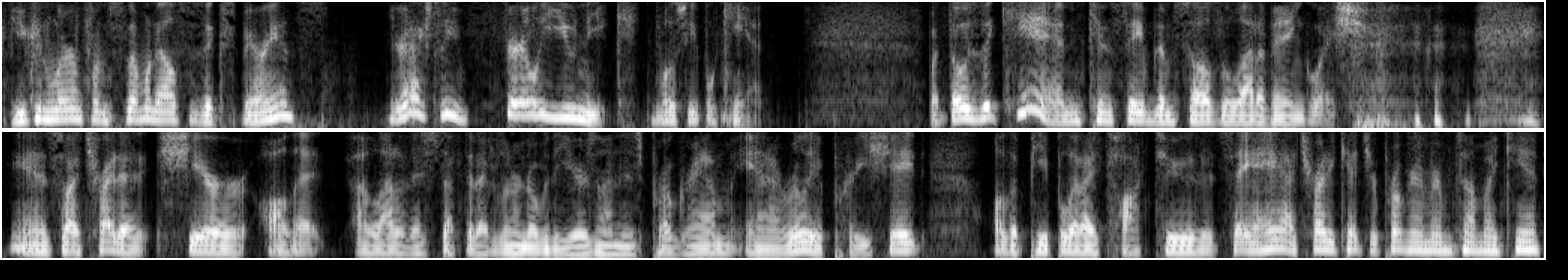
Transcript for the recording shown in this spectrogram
If you can learn from someone else's experience, you're actually fairly unique. Most people can't. But those that can can save themselves a lot of anguish. and so I try to share all that, a lot of this stuff that I've learned over the years on this program. And I really appreciate all the people that I talk to that say, Hey, I try to catch your program every time I can.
